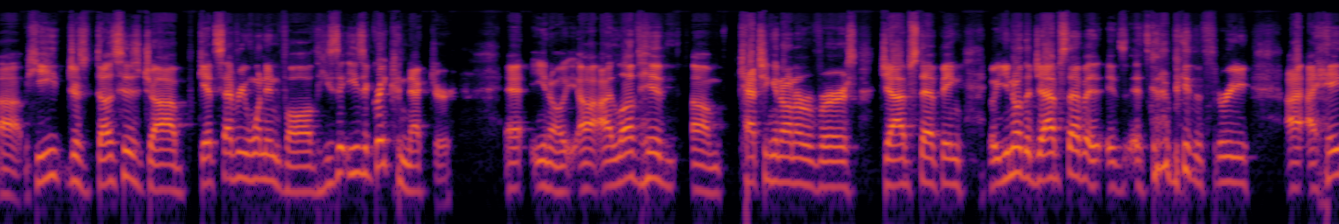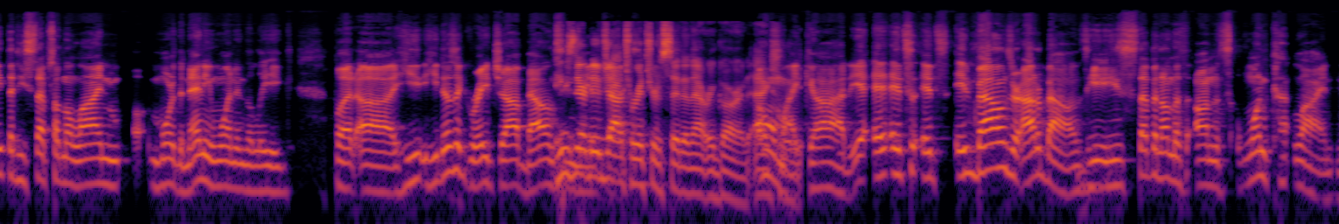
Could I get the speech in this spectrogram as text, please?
Uh, he just does his job, gets everyone involved. He's a, he's a great connector. Uh, you know, uh, I love him um, catching it on a reverse, jab stepping. But you know, the jab step, it, it's it's going to be the three. I, I, hate that he steps on the line more than anyone in the league but uh, he he does a great job balancing. He's their the new Josh Richardson in that regard. Actually. Oh my god, yeah, it, it's it's in bounds or out of bounds. He, he's stepping on the on this one line,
